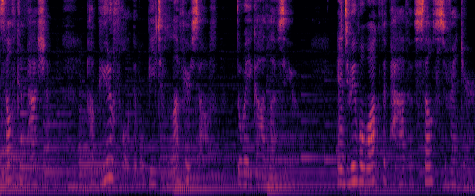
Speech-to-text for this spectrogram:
self compassion. How beautiful it will be to love yourself the way God loves you. And we will walk the path of self surrender.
